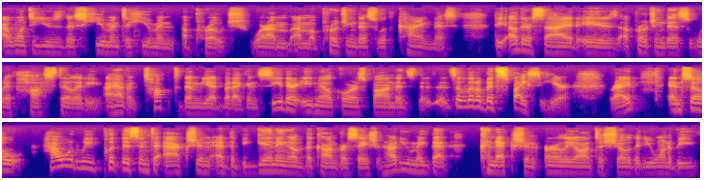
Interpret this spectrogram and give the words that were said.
I want to use this human to human approach, where I'm I'm approaching this with kindness." The other side is approaching this with hostility. I haven't talked to them yet, but I can see their email correspondence. It's a little bit spicy here, right? And so how would we put this into action at the beginning of the conversation? How do you make that connection early on to show that you want to be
